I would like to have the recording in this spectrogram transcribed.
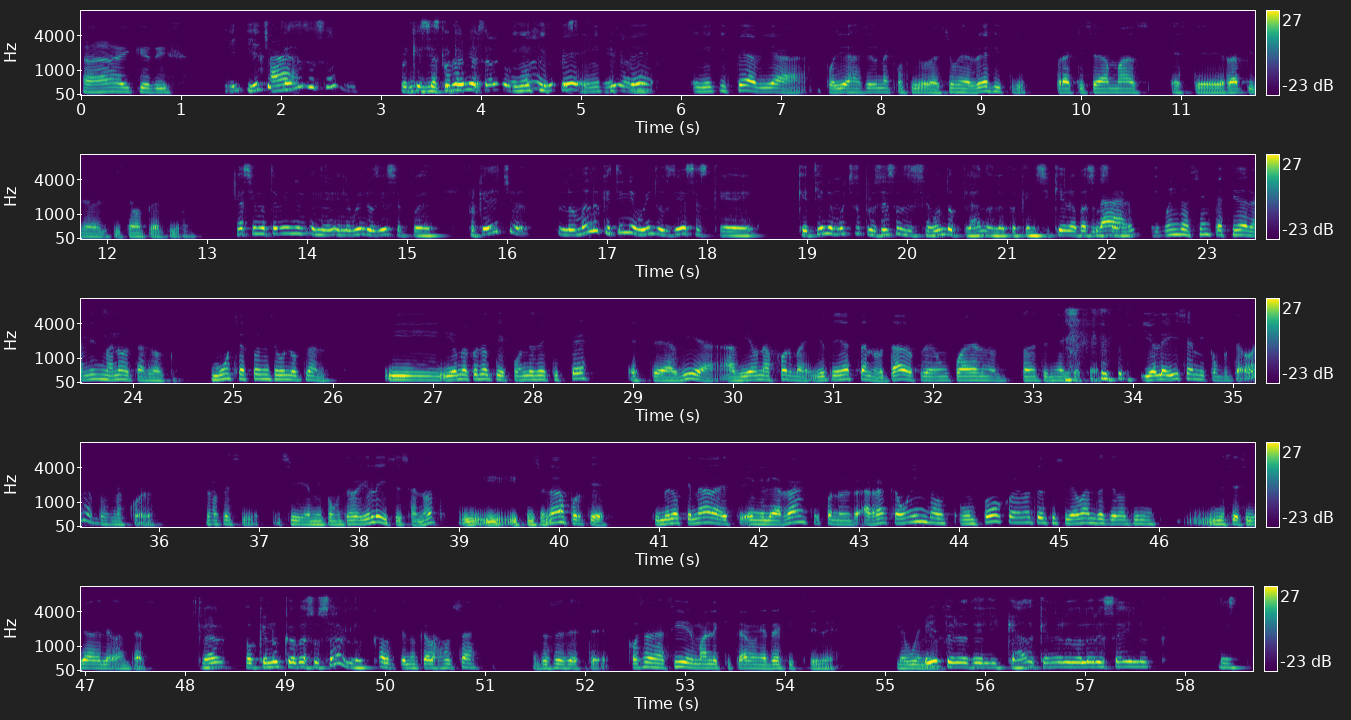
Ay, qué risa. Y, y hecho ah, pedazos, ¿eh? Porque si es que cambias algo. En, XP, en, XP, en XP había, podías hacer una configuración en el registry para que sea más este, rápido el sistema operativo. Casi ah, también en, en, el Windows 10 se puede. Porque de hecho, lo malo que tiene Windows 10 es que, que tiene muchos procesos de segundo plano, loco, que ni siquiera vas a usar. Windows siempre ha sido la misma nota, loco. Muchas cosas en segundo plano. Y yo me acuerdo que cuando es XP, este, había, había una forma, yo tenía hasta anotado, creo, un cuaderno donde tenía que hacer. y yo le hice a mi computadora, pues me acuerdo. Creo que sí, sí, a mi computadora yo le hice esa nota y, y, funcionaba porque, primero que nada, este, en el arranque, cuando arranca Windows, un poco de notas que se levanta que no tiene necesidad de levantarse. Claro, o que nunca vas a usarlo. O que nunca vas a usar. Entonces, este, cosas así, hermano, le quitaban el registro de, de Windows. Oye, pero delicado, que los valores ahí, loco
